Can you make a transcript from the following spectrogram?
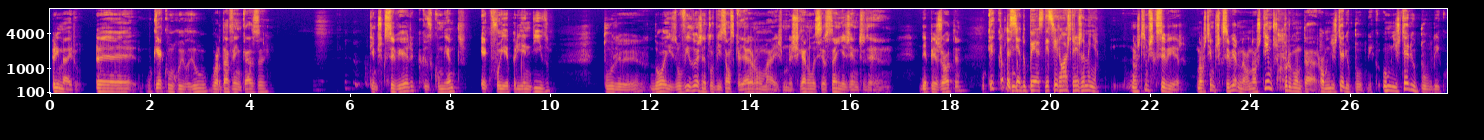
Primeiro, uh, o que é que o Rui Rio guardava em casa? Temos que saber que documento é que foi apreendido por uh, dois, ouvi dois na televisão, se calhar eram mais, mas chegaram a ser 100 agentes da DPJ. O que é que. Então, se é do PSD, saíram às três da manhã. Nós temos que saber nós temos que saber, não, nós temos que perguntar ao Ministério Público. O Ministério Público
